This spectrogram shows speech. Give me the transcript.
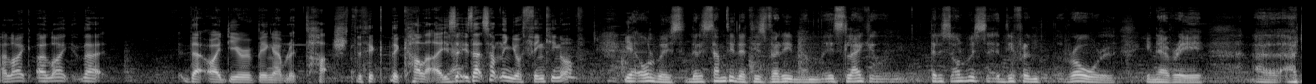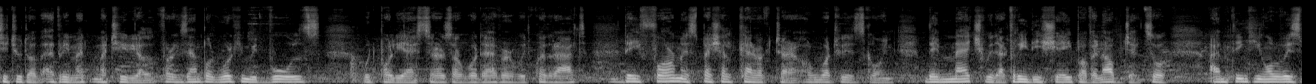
I like, I like that that idea of being able to touch the, the color. Is, yeah. is that something you're thinking of? Yeah, always. There is something that is very, um, it's like there is always a different role in every Uh, attitude of every material. For example, working with wools, with polyesters or whatever, with Kvadrat, they form a special character on what is going. They match with a 3D shape of an object. So I'm thinking always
